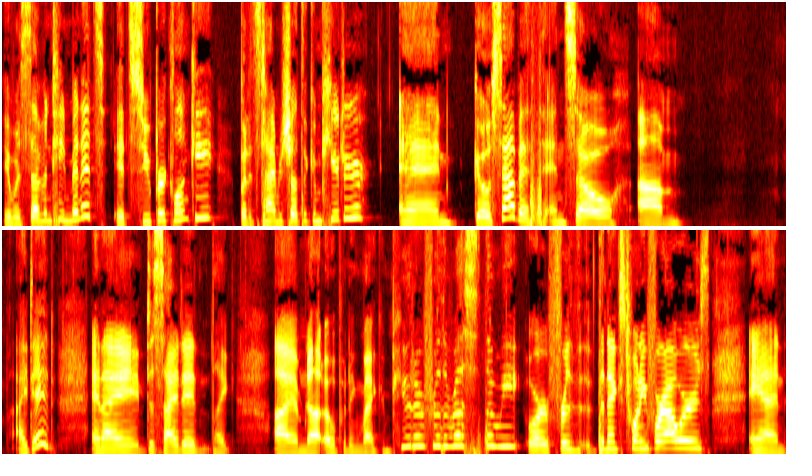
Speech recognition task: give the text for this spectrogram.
it was 17 minutes. It's super clunky, but it's time to shut the computer and go Sabbath." And so um I did. And I decided, like, I am not opening my computer for the rest of the week or for the next 24 hours. And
